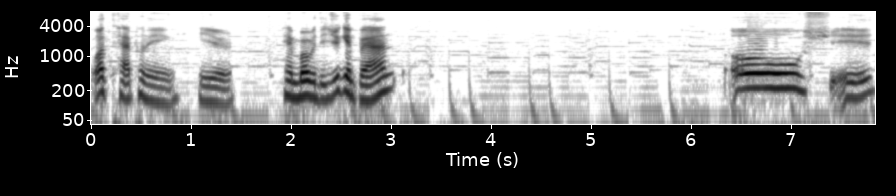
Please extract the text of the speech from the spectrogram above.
What's happening here? Hey, Burp, did you get banned? Oh shit!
